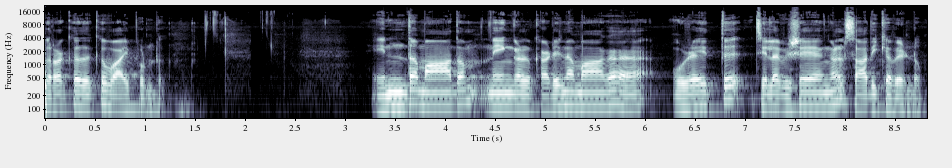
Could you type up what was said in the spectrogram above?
பிறக்கிறதுக்கு வாய்ப்புண்டு. இந்த மாதம் நீங்கள் கடினமாக உழைத்து சில விஷயங்கள் சாதிக்க வேண்டும்.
